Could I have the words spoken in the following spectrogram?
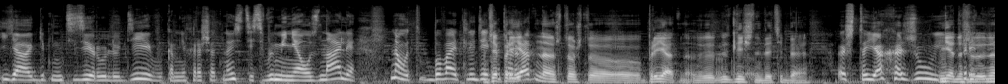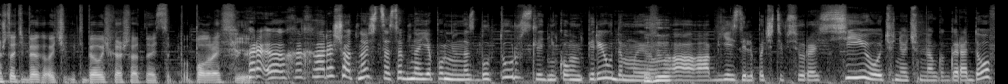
я гипнотизирую людей, вы ко мне хорошо относитесь, вы меня узнали. Ну вот бывает людей, Тебе которые- приятно, что, что приятно, э, лично для тебя? что я хожу и Нет, ну при- что, ну что тебя, очень, тебя очень хорошо относится, пол России. Хор- э, Хорошо относится, особенно я помню, у нас был тур с ледниковым периодом, мы а, объездили почти всю Россию, очень-очень много городов.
